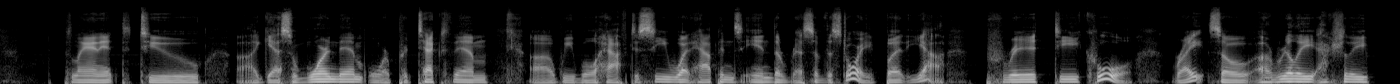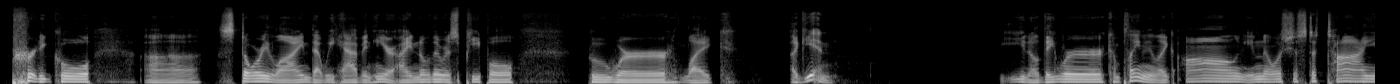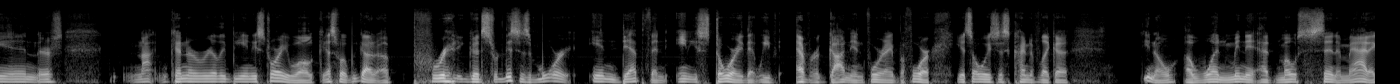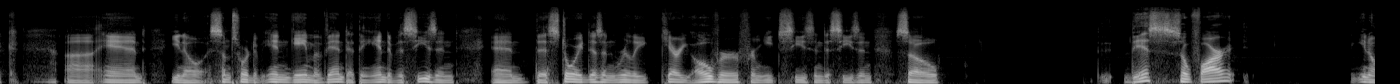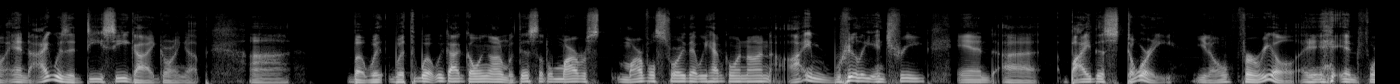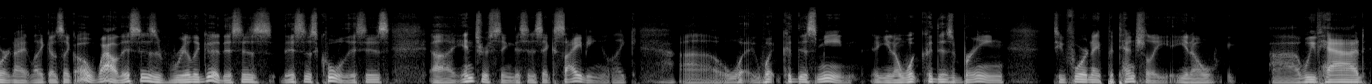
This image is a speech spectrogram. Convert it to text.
planet to I guess, warn them or protect them. Uh, we will have to see what happens in the rest of the story. But yeah, pretty cool, right? So, a really, actually, pretty cool uh, storyline that we have in here. I know there was people who were like, again, you know, they were complaining like, oh, you know, it's just a tie-in. There's not gonna really be any story. Well, guess what? We got a pretty good story. This is more in depth than any story that we've ever gotten in Fortnite before. It's always just kind of like a, you know, a one minute at most cinematic, uh, and you know some sort of in-game event at the end of a season, and the story doesn't really carry over from each season to season. So this so far, you know, and I was a DC guy growing up. Uh, but with with what we got going on with this little Marvel Marvel story that we have going on, I'm really intrigued and uh, by this story. You know, for real in Fortnite. Like I was like, oh wow, this is really good. This is this is cool. This is uh, interesting. This is exciting. Like, uh, what what could this mean? You know, what could this bring to Fortnite potentially? You know, uh, we've had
